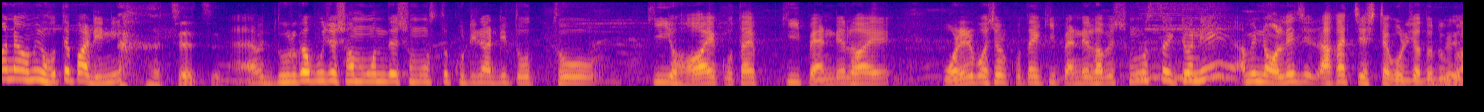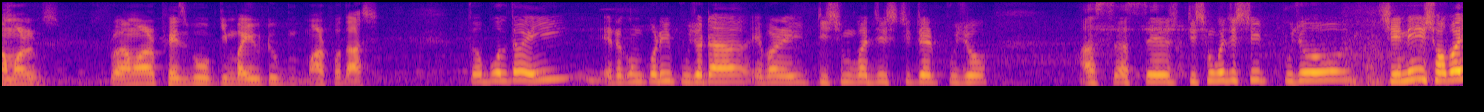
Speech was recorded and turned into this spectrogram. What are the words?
মানে আমি হতে পারিনি। আচ্ছা আচ্ছা। দুর্গা পুজো সম্বন্ধে সমস্ত খুঁটিনাটি তথ্য কি হয় কোথায় কি প্যান্ডেল হয় পরের বছর কোথায় কি প্যান্ডেল হবে সমস্ত একটুখানি আমি নলেজ রাখার চেষ্টা করি যতটুকু আমার আমার ফেসবুক কিংবা ইউটিউব মারফত আসে। তো বলতে হয় এই এরকম করেই পুজোটা এবার এই টিসি মুখার্জি স্ট্রিটের পুজো আস্তে আস্তে টিসি মুখার্জি স্ট্রিট পুজো চেনেই সবাই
